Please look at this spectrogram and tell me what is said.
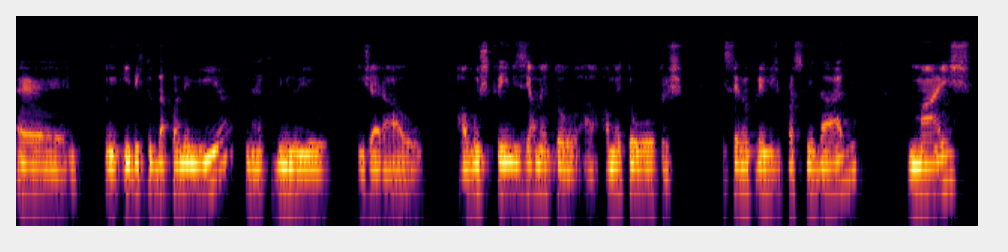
é, em virtude da pandemia, né, que diminuiu, em geral, alguns crimes e aumentou, aumentou outros que seriam crimes de proximidade, mas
